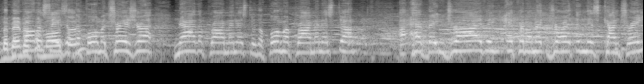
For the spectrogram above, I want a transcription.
The member for policies of the former Treasurer, now the Prime Minister, the former Prime Minister, uh, have been driving economic growth in this country,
